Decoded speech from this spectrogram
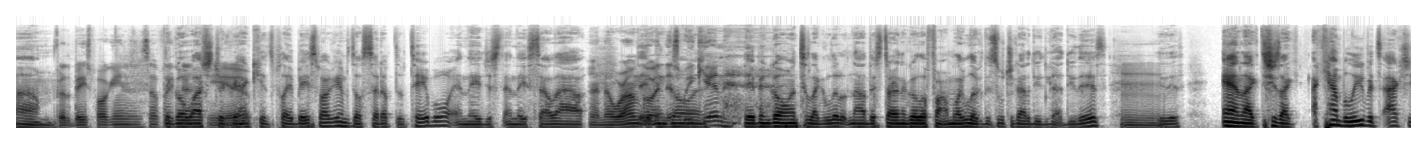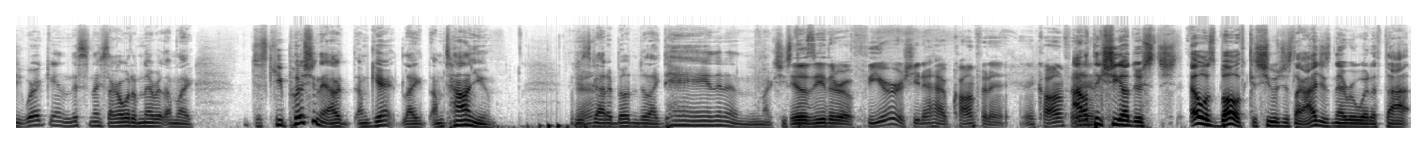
um for the baseball games and stuff they like go that. watch their Yeah. grandkids play baseball games they'll set up the table and they just and they sell out I know where I'm They've going this going- weekend. they've been going to like a little now they're starting to go to the farm I'm like look this is what you got to do you got to do this do Mm. this and like she's like i can't believe it's actually working and this and. She's like i would have never i'm like just keep pushing it I, i'm get like i'm telling you you just got to build they're like dang and, and like she. It was either a fear or she didn't have confidence and confidence. I don't think she understood. It was both because she was just like, I just never would have thought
